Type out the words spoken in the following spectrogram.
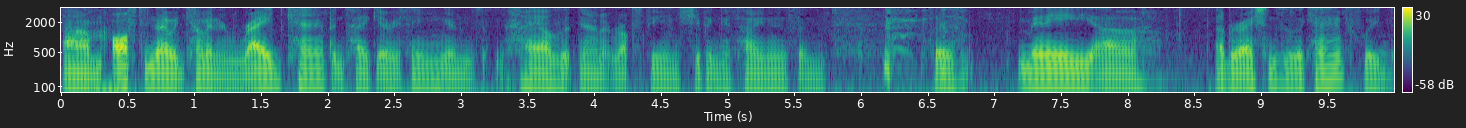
Um, often they would come in and raid camp and take everything and house it down at Roxby in shipping containers. And so there's many uh, aberrations of the camp. We'd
